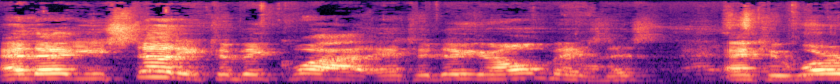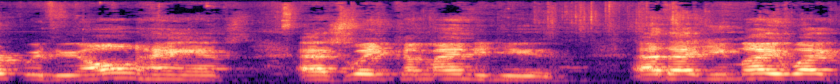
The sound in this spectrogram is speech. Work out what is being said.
and that ye study to be quiet and to do your own business, and to work with your own hands, as we commanded you, that ye may, wake,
